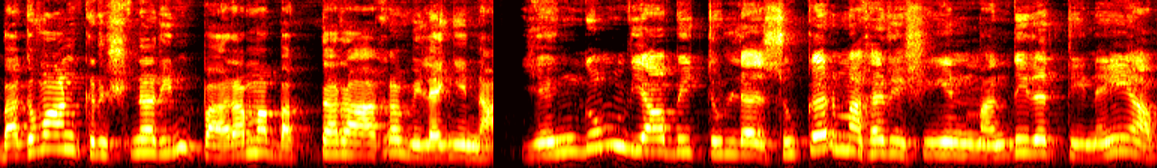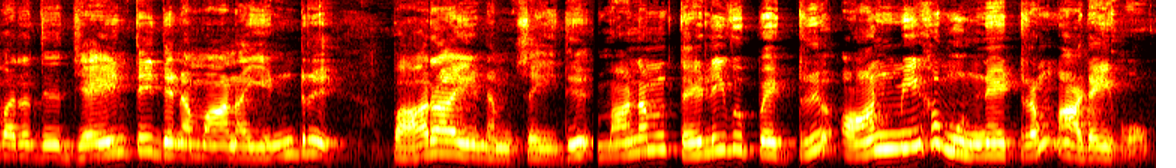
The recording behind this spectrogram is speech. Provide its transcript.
பகவான் கிருஷ்ணரின் பரம பக்தராக விளங்கினார். எங்கும் வியாபித்துள்ள சுகர் மகரிஷியின் மந்திரத்தினை அவரது ஜெயந்தி தினமான இன்று பாராயணம் செய்து மனம் தெளிவு பெற்று ஆன்மீக முன்னேற்றம் அடைவோம்.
